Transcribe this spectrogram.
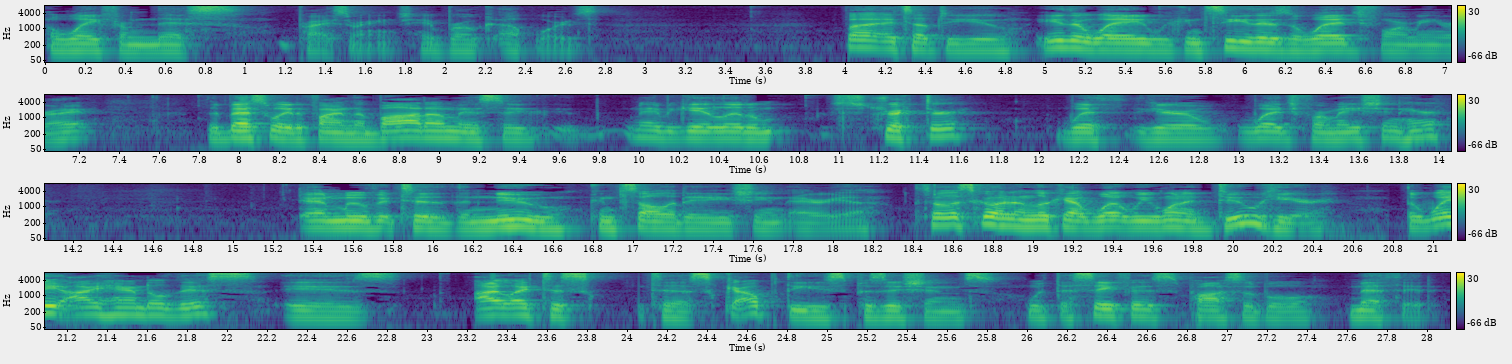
away from this price range. It broke upwards. But it's up to you. Either way, we can see there's a wedge forming, right? The best way to find the bottom is to maybe get a little stricter with your wedge formation here and move it to the new consolidation area. So let's go ahead and look at what we want to do here. The way I handle this is I like to to scalp these positions with the safest possible method.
